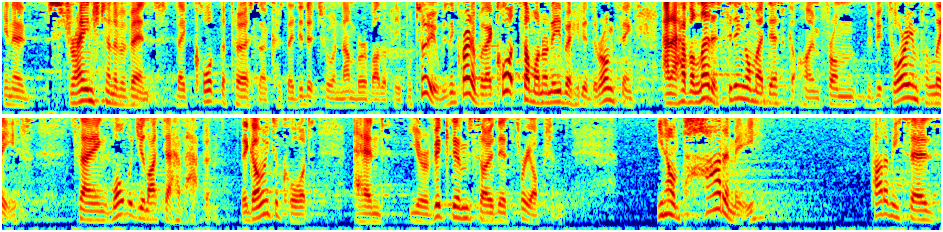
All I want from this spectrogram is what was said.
in a strange turn of events, they caught the person because they did it to a number of other people too. It was incredible. They caught someone on eBay who did the wrong thing. And I have a letter sitting on my desk at home from the Victorian police saying, what would you like to have happen? They're going to court and you're a victim, so there's three options. You know, and part of me part of me says,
